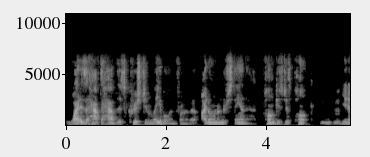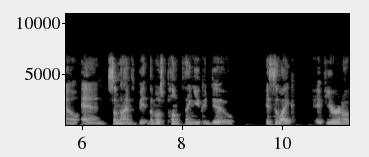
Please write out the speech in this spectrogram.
why does it have to have this Christian label in front of it? I don't understand that. Punk is just punk, hmm you know. And sometimes bi- the most punk thing you can do is to like, if you're in a,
